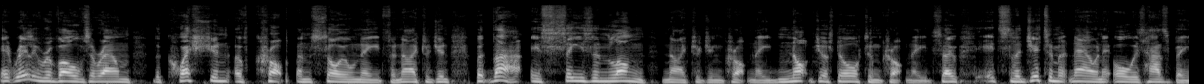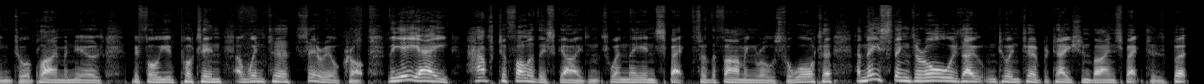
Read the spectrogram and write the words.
it really revolves around the question of crop and soil need for nitrogen, but that is season long nitrogen crop need, not just autumn crop need. So it's legitimate now, and it always has been, to apply manures before you put in a winter cereal crop. The EA have to follow this guidance when they inspect for the farming rules for water, and these things are always open to interpretation by inspectors. But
